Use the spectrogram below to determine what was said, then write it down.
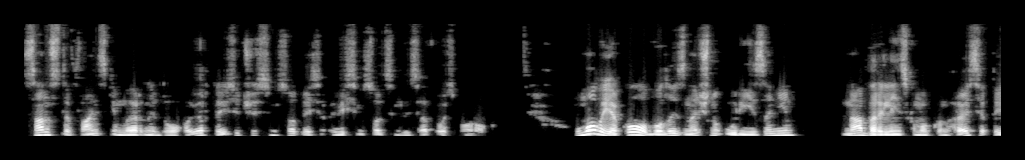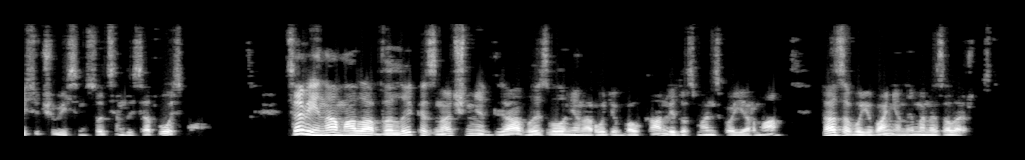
Сан-Стефанський мирний договір 1878 року, умови якого були значно урізані на Берлінському конгресі 1878 Ця війна мала велике значення для визволення народів Балкан від османського ярма та завоювання ними незалежності.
